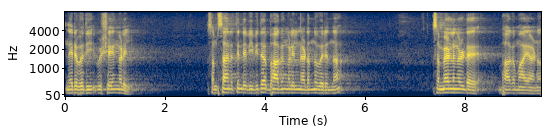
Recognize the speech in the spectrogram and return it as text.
നിരവധി വിഷയങ്ങളിൽ സംസ്ഥാനത്തിന്റെ വിവിധ ഭാഗങ്ങളിൽ നടന്നു വരുന്ന സമ്മേളനങ്ങളുടെ ഭാഗമായാണ്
